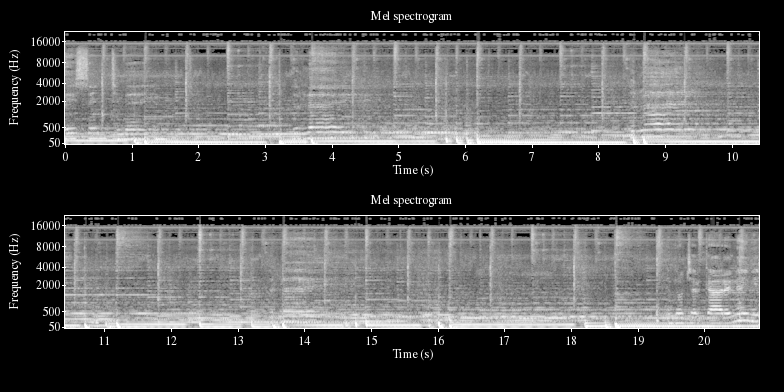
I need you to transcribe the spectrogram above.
dei sentimenti per lei, per lei, per lei. Andrò a cercare nei miei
